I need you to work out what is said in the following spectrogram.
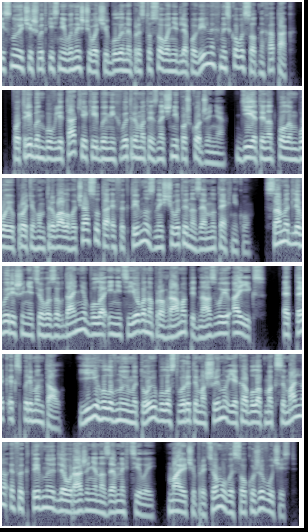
Існуючі швидкісні винищувачі були не пристосовані для повільних низьковисотних атак. Потрібен був літак, який би міг витримати значні пошкодження, діяти над полем бою протягом тривалого часу та ефективно знищувати наземну техніку. Саме для вирішення цього завдання була ініційована програма під назвою AX ETEC Experimental. Її головною метою було створити машину, яка була б максимально ефективною для ураження наземних цілей, маючи при цьому високу живучість.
